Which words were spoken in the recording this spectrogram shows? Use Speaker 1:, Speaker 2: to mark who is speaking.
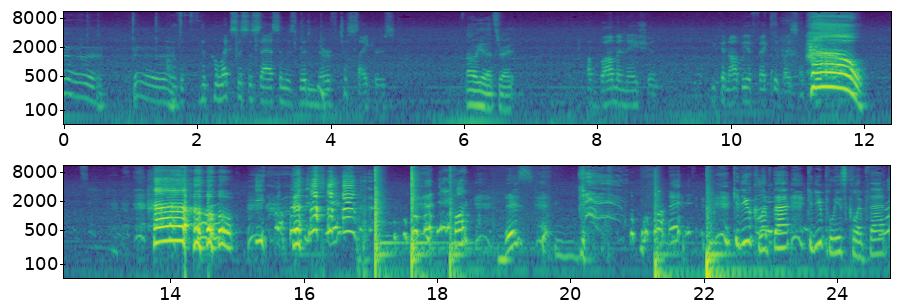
Speaker 1: Oh, the, the Culexus assassin is the nerf to psykers.
Speaker 2: Oh yeah, that's right.
Speaker 1: Abomination. You cannot be affected by psykers.
Speaker 2: How? How? Fuck this.
Speaker 1: what?
Speaker 2: Can you clip that? Can you please clip that?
